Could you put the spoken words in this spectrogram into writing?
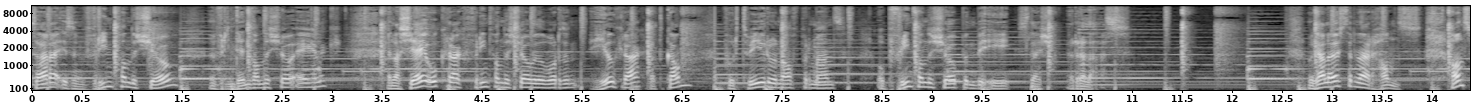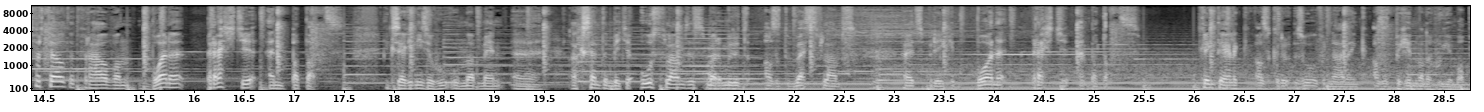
Sarah is een vriend van de show, een vriendin van de show eigenlijk. En als jij ook graag vriend van de show wil worden, heel graag, dat kan, voor 2,5 euro per maand op vriendvandeshow.be slash relaas. We gaan luisteren naar Hans. Hans vertelt het verhaal van Bonne, Prestje en Patat. Ik zeg het niet zo goed omdat mijn uh, accent een beetje Oost-Vlaams is, maar ik moet het als het West-Vlaams uitspreken. Bonne, Prestje en Patat. Klinkt eigenlijk, als ik er zo over nadenk, als het begin van een goede mop.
